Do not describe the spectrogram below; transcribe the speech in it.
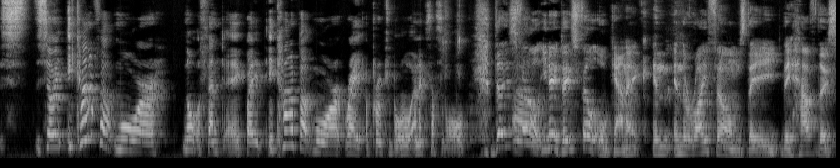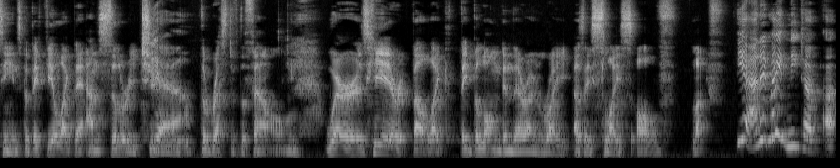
So it, it kind of felt more not authentic, but it, it kind of felt more right approachable and accessible. Those Um, felt, you know, those felt organic. In in the Ray films, they they have those scenes, but they feel like they're ancillary to Yeah. the rest of the film. Whereas here, it felt like they belonged in their own right as a slice of life. Yeah, and it made Nita uh,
